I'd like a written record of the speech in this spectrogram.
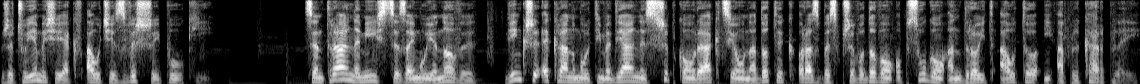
że czujemy się jak w aucie z wyższej półki. Centralne miejsce zajmuje nowy, większy ekran multimedialny z szybką reakcją na dotyk oraz bezprzewodową obsługą Android Auto i Apple CarPlay,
